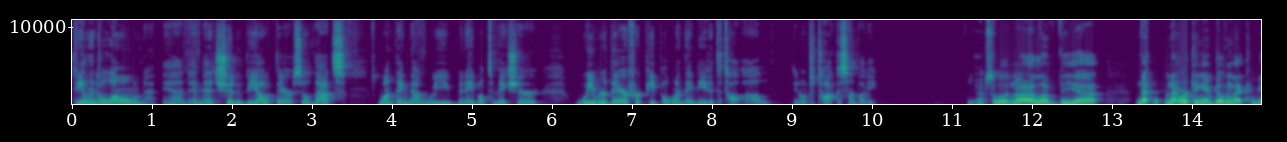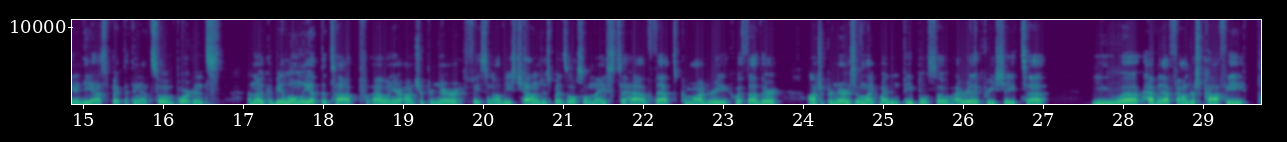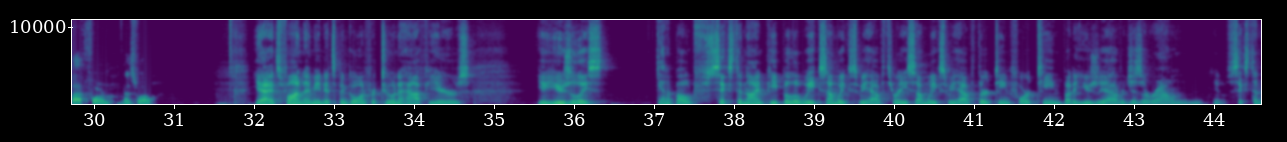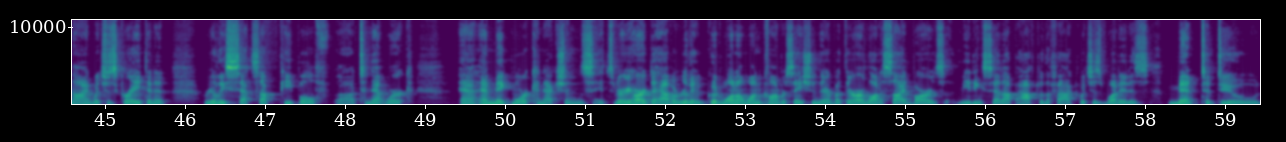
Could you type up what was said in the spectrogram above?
feeling alone and and it shouldn't be out there so that's one thing that we've been able to make sure we were there for people when they needed to talk, uh, you know, to talk to somebody. Absolutely. No, I love the uh, net, networking and building that community aspect. I think that's so important. I know it could be lonely at the top uh, when you're an entrepreneur facing all these challenges, but it's also nice to have that camaraderie with other entrepreneurs and like-minded people. So I really appreciate uh, you uh, having that Founders Coffee platform as well. Yeah, it's fun. I mean, it's been going for two and a half years you usually get about six to nine people a week. Some weeks we have three, some weeks we have 13, 14, but it usually averages around, you know, six to nine, which is great. And it really sets up people uh, to network and, and, make more connections. It's very hard to have a really good one on one conversation there, but there are a lot of sidebars meetings set up after the fact, which is what it is meant to do.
